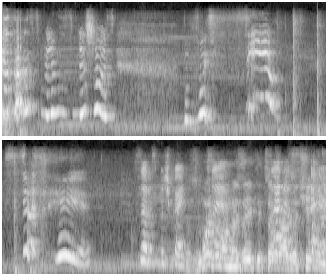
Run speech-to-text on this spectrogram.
Я зараз блін збішусь! Ви всім! Сюди! Зараз почекай. Зможемо Це- ми зайти цього Зараз- разу чи ні?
